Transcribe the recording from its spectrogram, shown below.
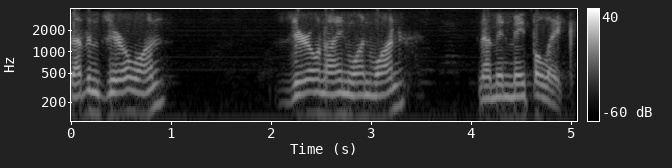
701 0911, and I'm in Maple Lake.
